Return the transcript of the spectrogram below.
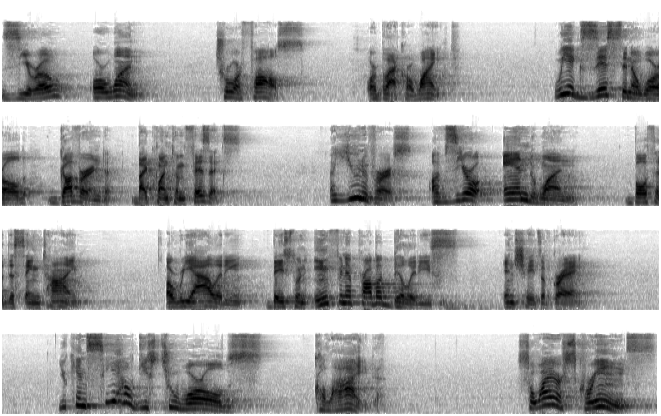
zero or one, true or false, or black or white. We exist in a world governed by quantum physics, a universe of zero and one, both at the same time a reality based on infinite probabilities and shades of gray. You can see how these two worlds collide. So, why are screens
